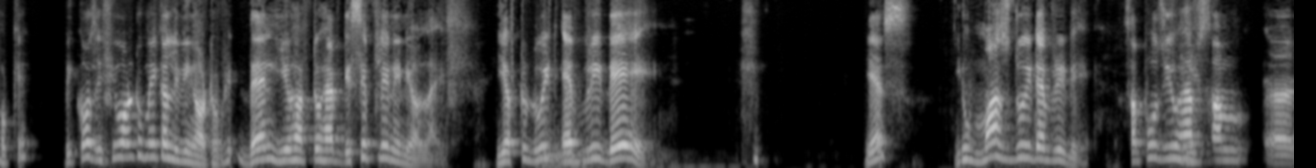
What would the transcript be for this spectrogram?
Okay? Because if you want to make a living out of it then you have to have discipline in your life. You have to do it every day. Yes you must do it every day. Suppose you have some uh,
